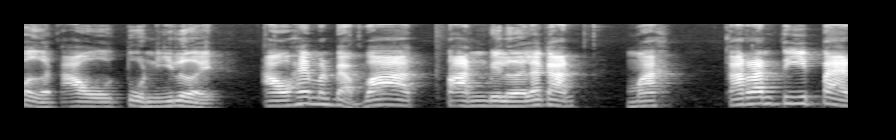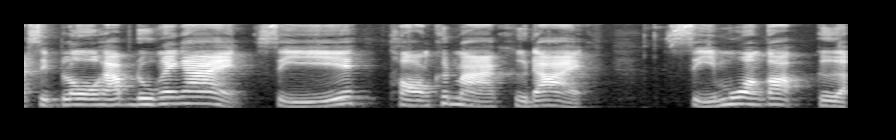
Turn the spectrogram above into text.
เปิดเอาตัวนี้เลย เอาให้มันแบบว่าตันไปเลยแล้วกันมา การันตี 80 โลครับ ดูง่ายๆ สีทองขึ้นมาคือได้ สีม่วงก็เกลือ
